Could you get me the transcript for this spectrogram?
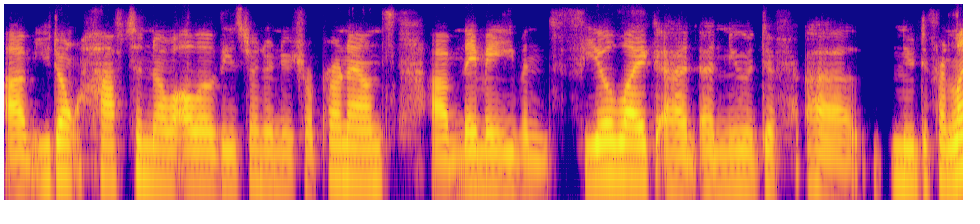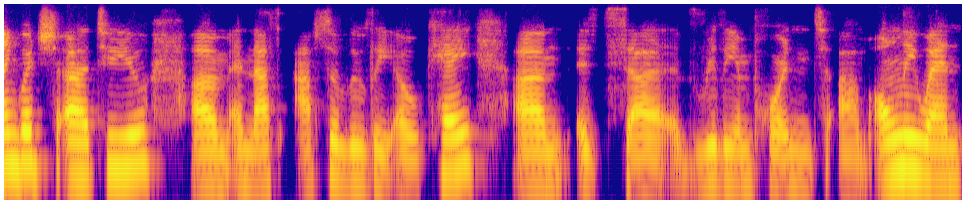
um, you don't have to know all of these gender neutral pronouns. Um, they may even feel like a, a new, diff, uh, new different language uh, to you, um, and that's absolutely okay. Um, it's uh, really important um, only when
